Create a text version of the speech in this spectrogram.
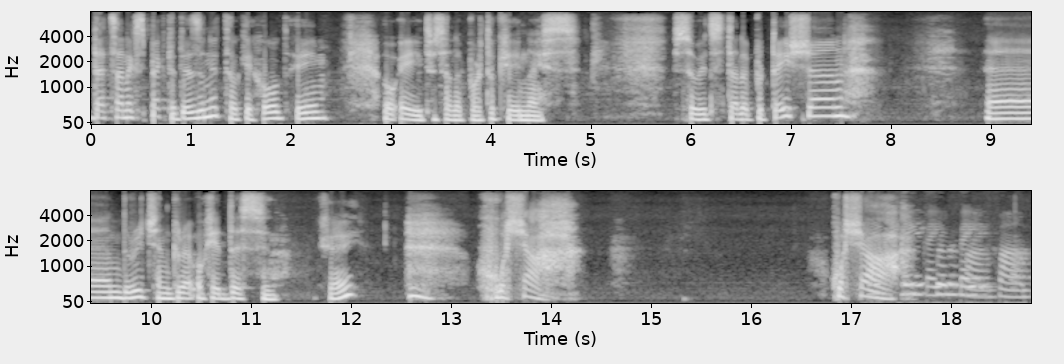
That's unexpected, isn't it? Okay, hold aim. Oh, A to teleport. Okay, nice. So it's teleportation and reach and grab. Okay, this. Okay. Whoosha. Whoosha. Cake from Bake Farm.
